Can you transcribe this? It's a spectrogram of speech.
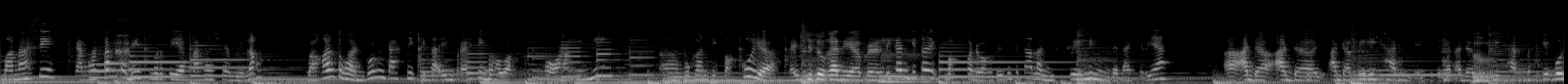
mana sih? Karena kan tadi seperti yang Kak Sasha bilang bahkan Tuhan pun kasih kita impresi bahwa oh, orang ini uh, bukan tipeku ya kayak gitu kan ya berarti kan Hmm. kita pada waktu itu kita lagi screening dan akhirnya uh, ada ada ada pilihan kayak gitu kan ada pilihan meskipun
